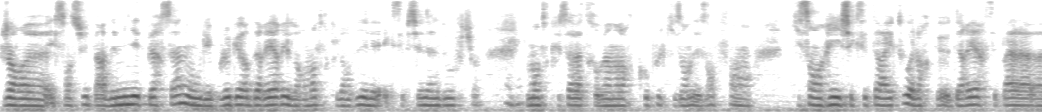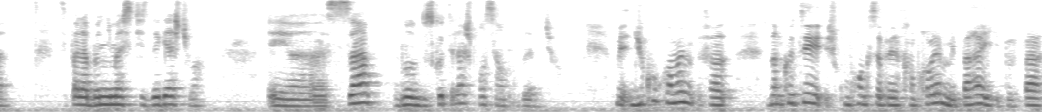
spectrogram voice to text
Genre, euh, ils sont suivis par des milliers de personnes où les blogueurs derrière, ils leur montrent que leur vie, elle est exceptionnelle de ouf, tu vois. Ils montrent que ça va trop bien dans leur couple, qu'ils ont des enfants, qu'ils sont riches, etc. et tout, alors que derrière, c'est pas la, pas la bonne image qui se dégage, tu vois. Et euh, ça, de, de ce côté-là, je pense que c'est un problème, tu vois. Mais du coup, quand même, d'un côté, je comprends que ça peut être un problème, mais pareil, ils peuvent pas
